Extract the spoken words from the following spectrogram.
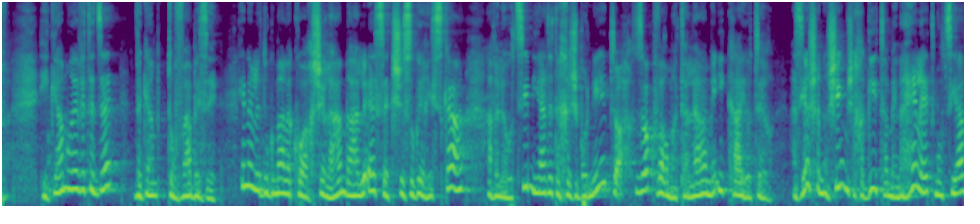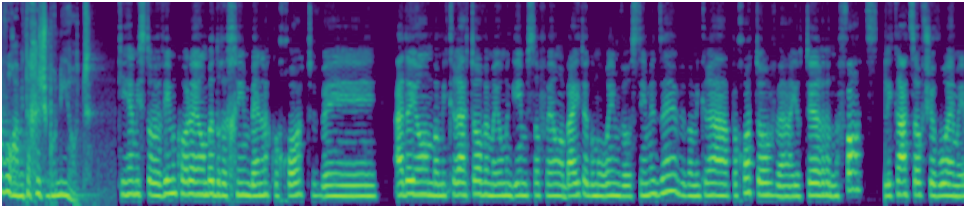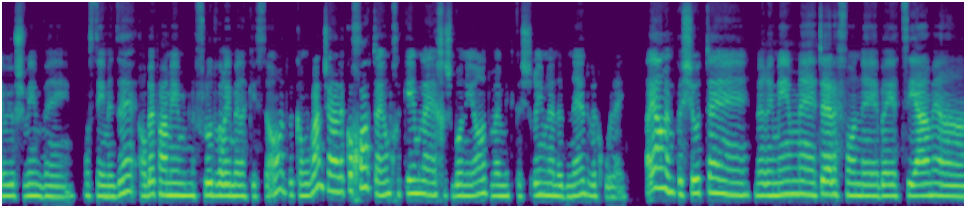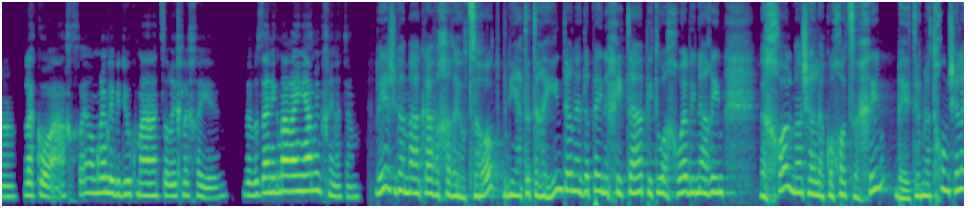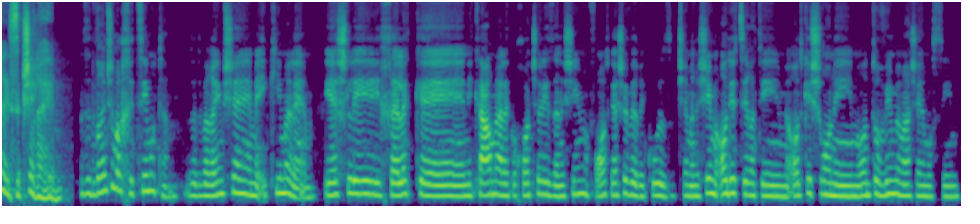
היא גם אוהבת את זה וגם טובה בזה. הנה לדוגמה לקוח שלה, בעל עסק שסוגר עסקה, אבל להוציא מיד את החשבונית, אה, זו כבר מטלה מעיקה יותר. אז יש אנשים שחגית המנהלת מוציאה עבורם את החשבוניות. כי הם מסתובבים כל היום בדרכים בין לקוחות, ו... עד היום במקרה הטוב הם היו מגיעים בסוף היום הביתה גמורים ועושים את זה, ובמקרה הפחות טוב והיותר נפוץ, לקראת סוף שבוע הם היו יושבים ועושים את זה. הרבה פעמים נפלו דברים בין הכיסאות, וכמובן שהלקוחות היו מחכים לחשבוניות ומתקשרים לנדנד וכולי. היום הם פשוט אה, מרימים אה, טלפון אה, ביציאה מהלקוח, אומרים לי בדיוק מה צריך לחייב, ובזה נגמר העניין מבחינתם. ויש גם מעקב אחרי הוצאות, בניית אתרי אינטרנט, דפי נחיתה, פיתוח וובינארים, וכל מה שהלקוחות צריכים בהתאם לתחום של העסק שלהם. זה דברים שמלחיצים אותם, זה דברים שמעיקים עליהם. יש לי חלק אה, ניכר מהלקוחות שלי, זה אנשים עם הפרעות קשב וריכוז, שהם אנשים מאוד יצירתיים, מאוד כישרוניים, מאוד טובים במה שהם עושים.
